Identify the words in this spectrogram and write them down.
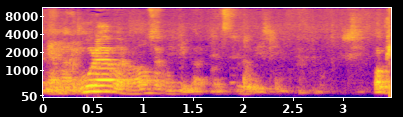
mi amargura. Bueno, vamos a continuar con esto mismo. Ok.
